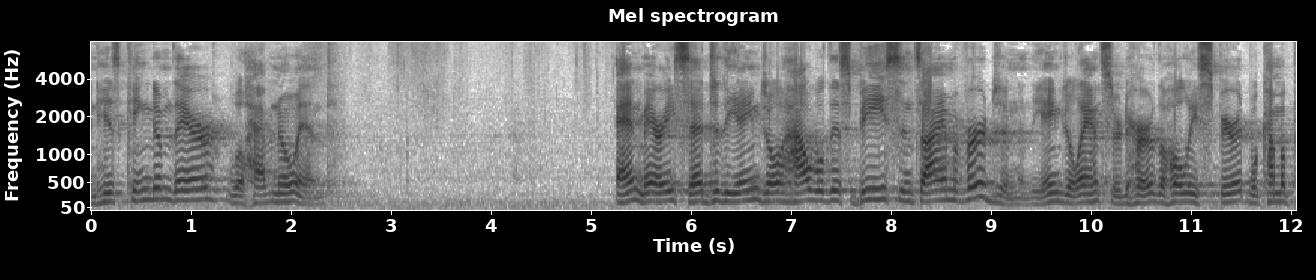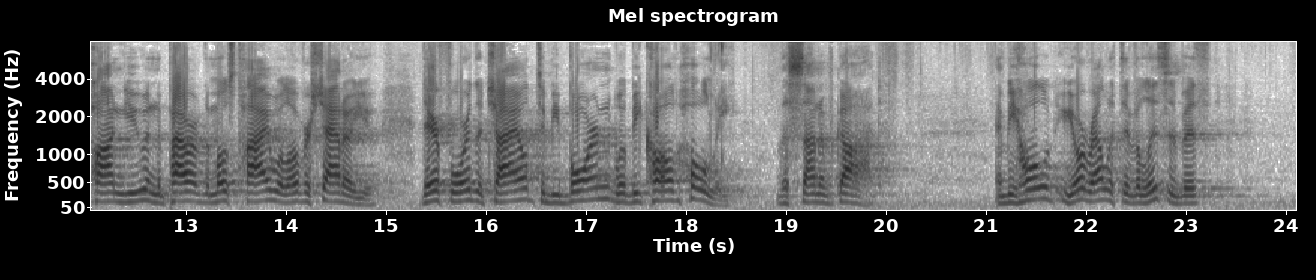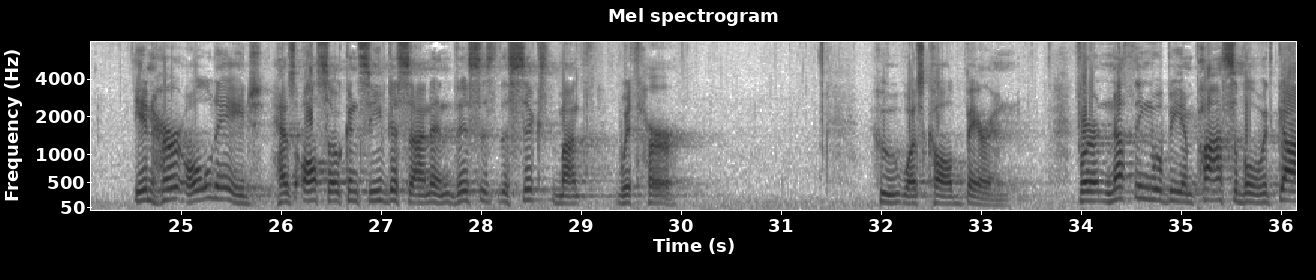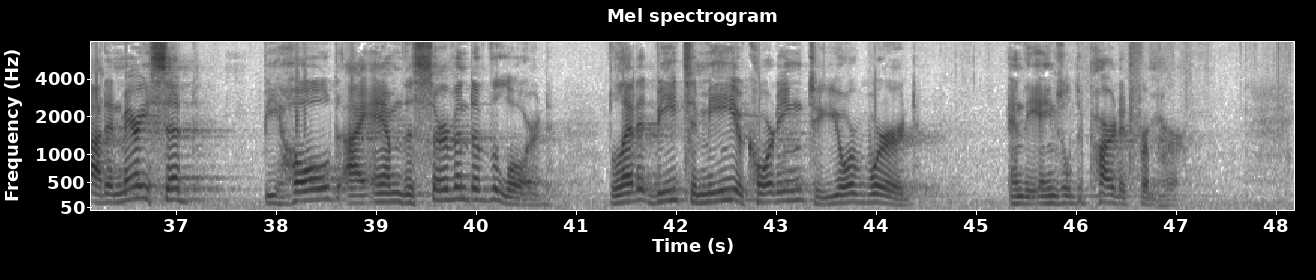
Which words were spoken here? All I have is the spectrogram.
and his kingdom there will have no end. And Mary said to the angel, How will this be since I am a virgin? And the angel answered her, The Holy Spirit will come upon you, and the power of the Most High will overshadow you. Therefore, the child to be born will be called Holy, the Son of God. And behold, your relative Elizabeth, in her old age, has also conceived a son, and this is the sixth month with her, who was called barren. For nothing will be impossible with God. And Mary said, Behold, I am the servant of the Lord. Let it be to me according to your word. And the angel departed from her.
